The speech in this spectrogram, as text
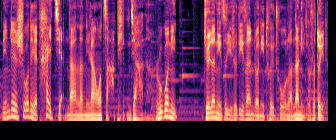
您这说的也太简单了，你让我咋评价呢？如果你觉得你自己是第三者，你退出了，那你就是对的。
